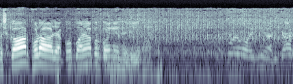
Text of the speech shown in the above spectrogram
विश्कार थोड़ा आ जा आया पर कोई नहीं सही। ਚਾੜ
